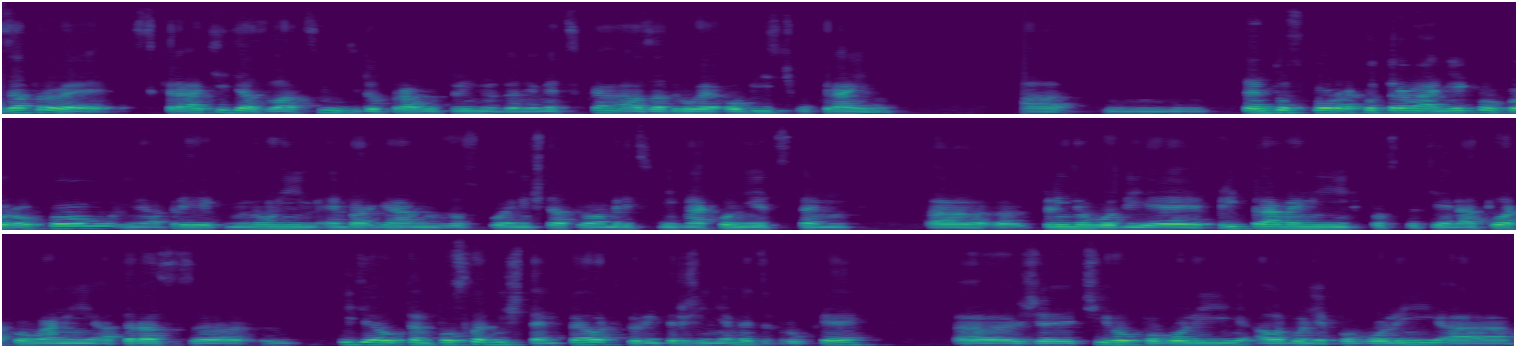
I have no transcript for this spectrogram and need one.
za prvé skrátiť a zlacniť dopravu plynu do Nemecka a za druhé obísť Ukrajinu. A mm, tento spor ako trvá niekoľko rokov i napriek mnohým embargám zo Spojených štátov amerických nakoniec ten plynovod je pripravený, v podstate je natlakovaný a teraz ide o ten posledný štempel, ktorý drží Nemec v ruke že či ho povolí alebo nepovolí a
